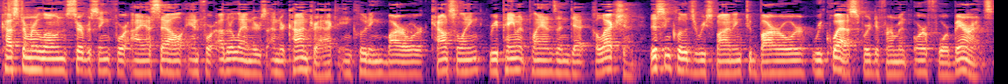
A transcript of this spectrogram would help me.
customer loan servicing for ISL and for other lenders under contract, including borrower counseling, repayment plans, and debt collection. This includes responding to borrower requests for deferment or forbearance.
